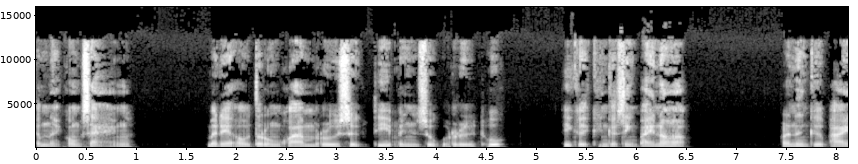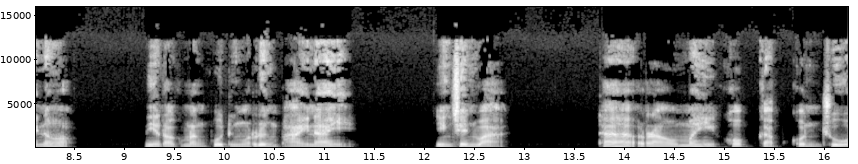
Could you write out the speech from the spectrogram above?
กำเนิดของแสง ไม่ได้เอาตรงความรู้สึกที่เป็นสุขหรือทุกข์ที่เกิดขึ้นกับสิ่งภายนอก เพราะนั่นคือภายนอก นี่เรากำลังพูดถึงเรื่องภายใน อย่างเช่นว่า ถ้าเราไม่คบกับคนชั่ว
